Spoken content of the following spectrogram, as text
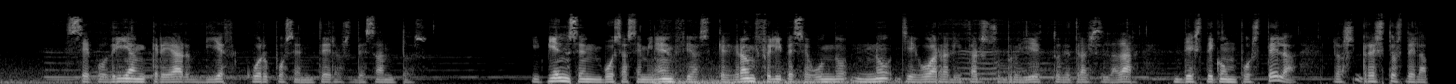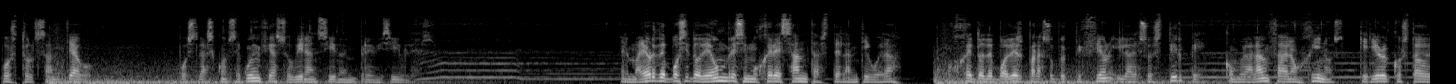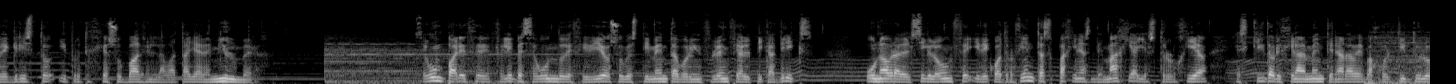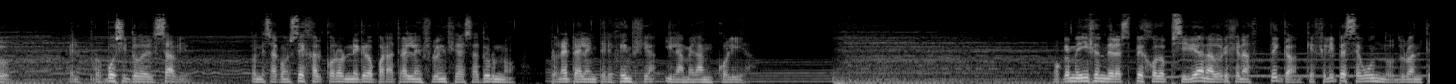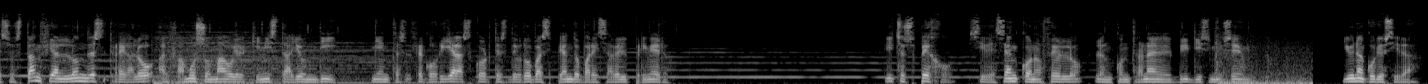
se podrían crear diez cuerpos enteros de santos. Y piensen vuesas eminencias que el gran Felipe II no llegó a realizar su proyecto de trasladar desde Compostela los restos del apóstol Santiago, pues las consecuencias hubieran sido imprevisibles. El mayor depósito de hombres y mujeres santas de la antigüedad, objeto de poder para su protección y la de su estirpe, como la lanza de Longinos, que hirió el costado de Cristo y protegió a su padre en la batalla de Mühlberg. Según parece, Felipe II decidió su vestimenta por influencia del Picatrix, una obra del siglo XI y de 400 páginas de magia y astrología escrita originalmente en árabe bajo el título El propósito del sabio, donde se aconseja el color negro para atraer la influencia de Saturno, planeta de la inteligencia y la melancolía. ¿O qué me dicen del espejo de obsidiana de origen azteca que Felipe II, durante su estancia en Londres, regaló al famoso mago y alquimista John Dee mientras recorría las cortes de Europa espiando para Isabel I? Dicho espejo, si desean conocerlo, lo encontrarán en el British Museum. Y una curiosidad,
